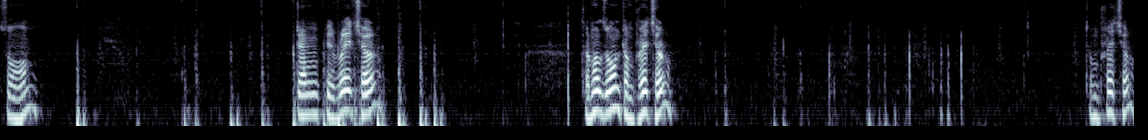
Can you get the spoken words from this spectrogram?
zone temperature thermal zone temperature temperature.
